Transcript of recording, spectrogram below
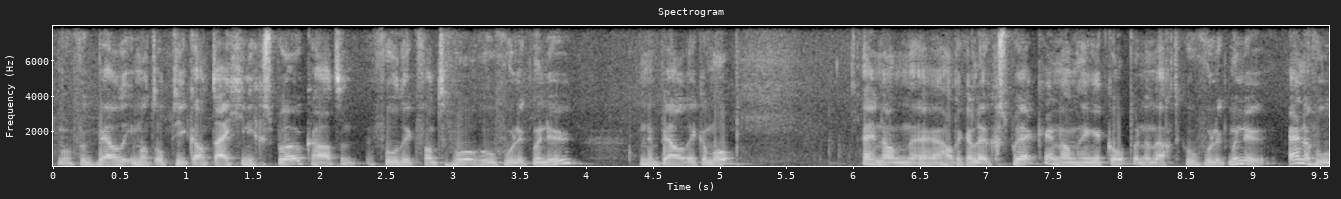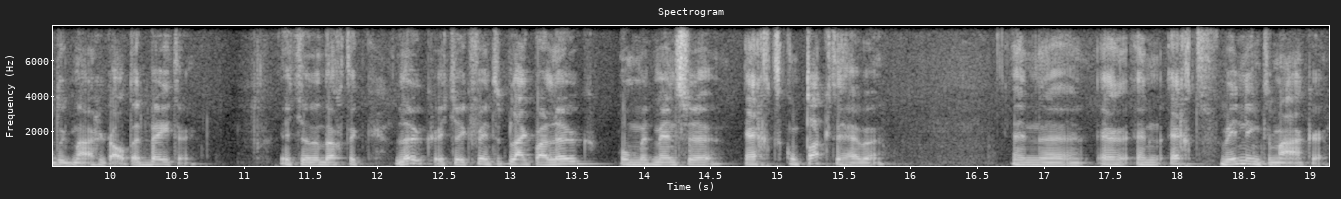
of ik belde iemand op die ik al een tijdje niet gesproken had. En voelde ik van tevoren hoe voel ik me nu. En dan belde ik hem op. En dan had ik een leuk gesprek. En dan hing ik op en dan dacht ik hoe voel ik me nu. En dan voelde ik me eigenlijk altijd beter. Weet je, dan dacht ik leuk. Weet je, ik vind het blijkbaar leuk om met mensen echt contact te hebben. En, eh, en echt verbinding te maken.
